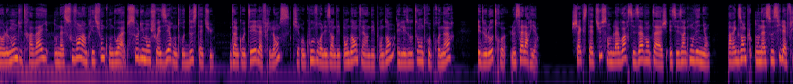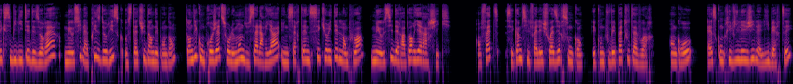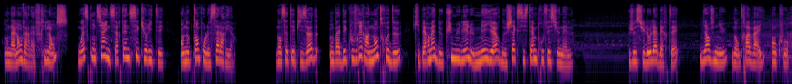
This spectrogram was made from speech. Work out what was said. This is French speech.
Dans le monde du travail, on a souvent l'impression qu'on doit absolument choisir entre deux statuts. D'un côté, la freelance, qui recouvre les indépendantes et indépendants et les auto-entrepreneurs, et de l'autre, le salariat. Chaque statut semble avoir ses avantages et ses inconvénients. Par exemple, on associe la flexibilité des horaires, mais aussi la prise de risque au statut d'indépendant, tandis qu'on projette sur le monde du salariat une certaine sécurité de l'emploi, mais aussi des rapports hiérarchiques. En fait, c'est comme s'il fallait choisir son camp, et qu'on ne pouvait pas tout avoir. En gros, est-ce qu'on privilégie la liberté en allant vers la freelance ou est-ce qu'on tient une certaine sécurité en optant pour le salariat? Dans cet épisode, on va découvrir un entre-deux qui permet de cumuler le meilleur de chaque système professionnel. Je suis Lola Berthet, bienvenue dans Travail en cours.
